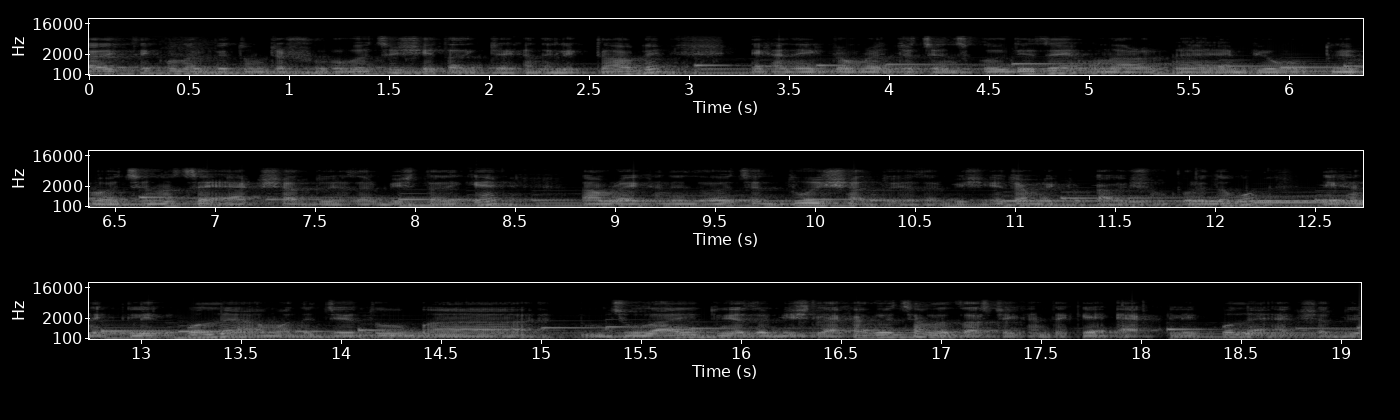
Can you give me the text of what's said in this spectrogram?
তারিখ থেকে ওনার বেতনটা শুরু হয়েছে সেই তারিখটা এখানে লিখতে হবে। এখানে একটু আমরা এটা চেঞ্জ করে দিয়ে যে ওনার এমপিও ভুক্তি হয়েছে হচ্ছে এক সাত দুই তারিখে। আমরা এখানে রয়েছে দুই সাত দুই এটা আমরা একটু কালেকশন করে দেবো। এখানে ক্লিক করলে আমাদের যেহেতু জুলাই দুই হাজার বিশ লেখা রয়েছে, আমরা জাস্ট এখান থেকে এক ক্লিক করলে এক সাত দুই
